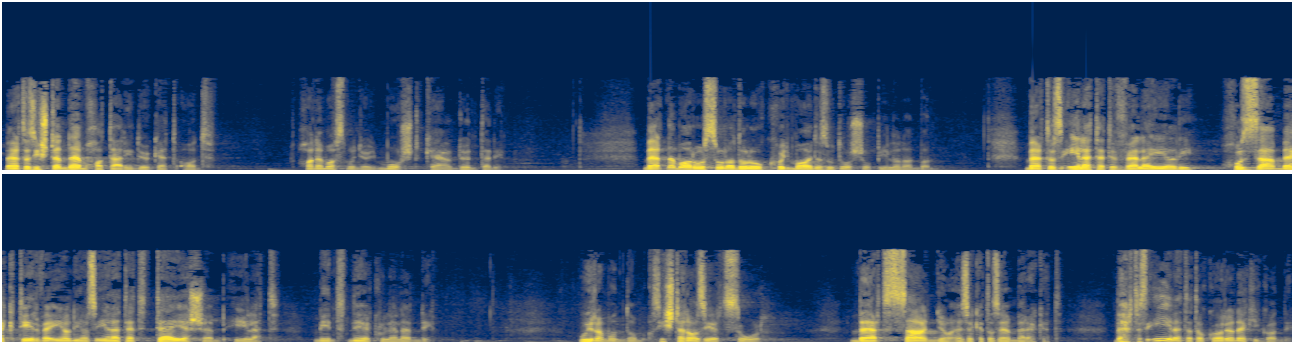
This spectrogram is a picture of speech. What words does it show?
Mert az Isten nem határidőket ad hanem azt mondja, hogy most kell dönteni. Mert nem arról szól a dolog, hogy majd az utolsó pillanatban. Mert az életet vele élni, hozzá megtérve élni az életet teljesebb élet, mint nélküle lenni. Újra mondom, az Isten azért szól, mert szánja ezeket az embereket. Mert az életet akarja nekik adni.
